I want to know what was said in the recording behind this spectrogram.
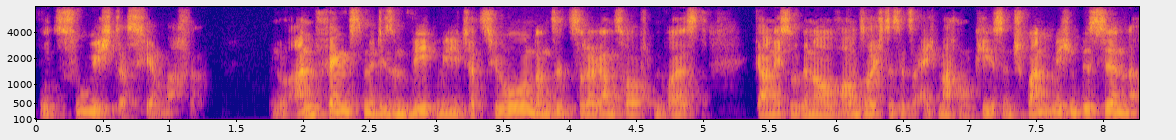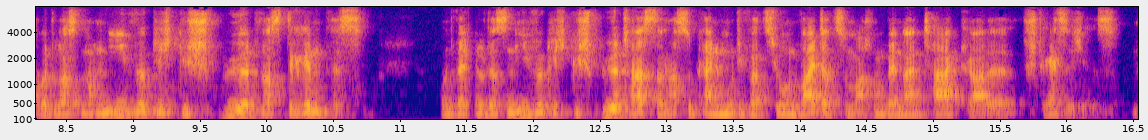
wozu ich das hier mache. Wenn du anfängst mit diesem Weg Meditation, dann sitzt du da ganz oft und weißt gar nicht so genau, warum soll ich das jetzt eigentlich machen? Okay, es entspannt mich ein bisschen, aber du hast noch nie wirklich gespürt, was drin ist. Und wenn du das nie wirklich gespürt hast, dann hast du keine Motivation weiterzumachen, wenn dein Tag gerade stressig ist.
